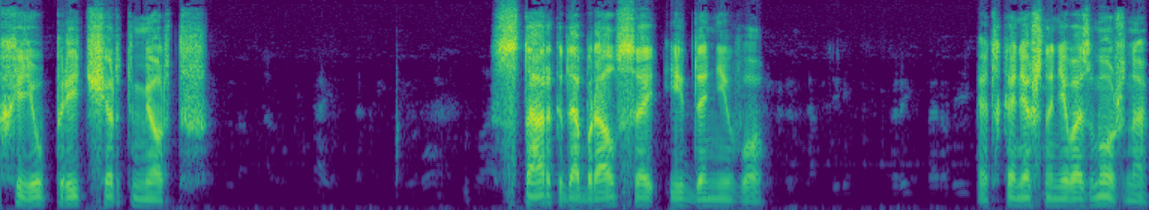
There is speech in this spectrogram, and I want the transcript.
Хью Притчард мертв. Старк добрался и до него. Это, конечно, невозможно.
